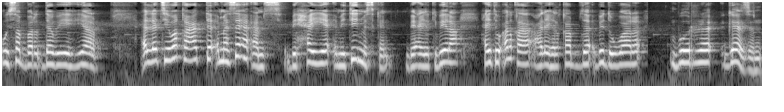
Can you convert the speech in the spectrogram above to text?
ويصبر داويه يا رب. التي وقعت مساء أمس بحي 200 مسكن بعين الكبيرة حيث ألقى عليه القبض بدوار بورغازن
